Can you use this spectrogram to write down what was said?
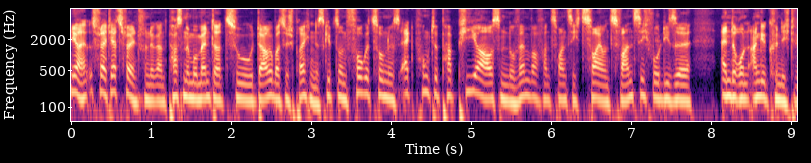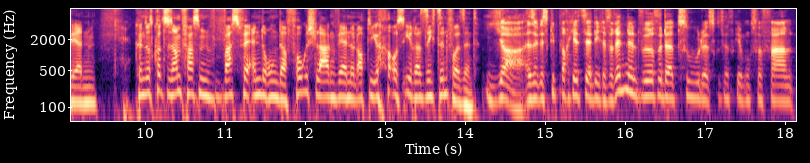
Ja, ist vielleicht jetzt vielleicht schon ein ganz passender Moment dazu, darüber zu sprechen. Es gibt so ein vorgezogenes Eckpunktepapier aus dem November von 2022, wo diese Änderungen angekündigt werden. Können Sie uns kurz zusammenfassen, was für Änderungen da vorgeschlagen werden und ob die aus Ihrer Sicht sinnvoll sind? Ja, also es gibt auch jetzt ja die Referentenentwürfe dazu. Das Gesetzgebungsverfahren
